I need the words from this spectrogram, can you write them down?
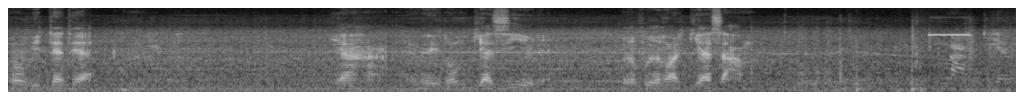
บ่วิดแท้ๆเกียร์ห้าเลยลงเกียร์สี่อยู่เลยเพื่อเพื่อฮอดเกียร์สาม หลังเกียร์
